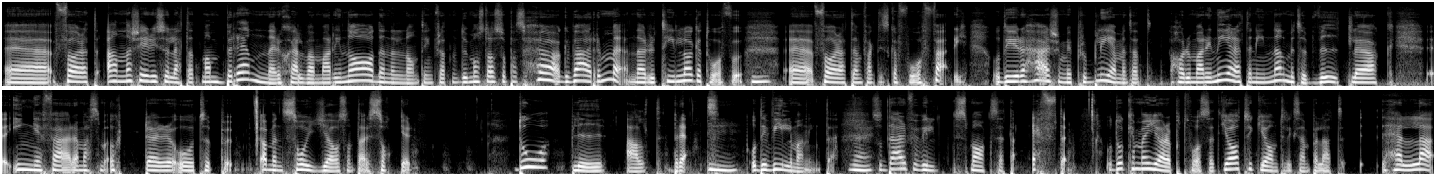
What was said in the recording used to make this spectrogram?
Eh, för att annars är det ju så lätt att man bränner själva marinaden eller någonting för att du måste ha så pass hög värme när du tillagar tofu Mm. eh, för att den faktiskt ska få färg. Och det är ju det här som är problemet att har du marinerat den innan med typ vitlök, eh, ingefära, massor med örter och typ ja, men soja och sånt där, socker. då blir allt bränt. Mm. Och det vill man inte. Nej. Så därför vill du smaksätta efter. Och då kan man göra på två sätt. Jag tycker om till exempel att hälla,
